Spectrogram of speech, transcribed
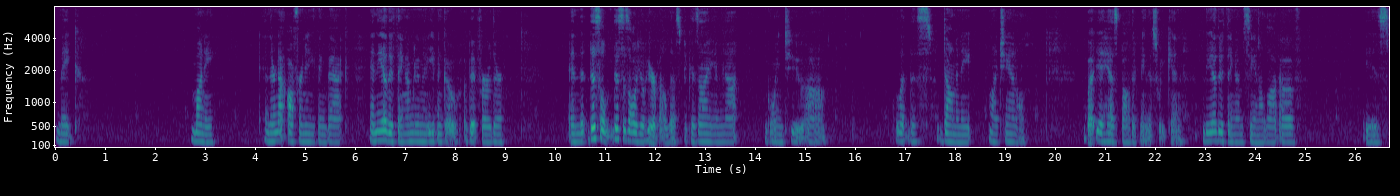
make money and they're not offering anything back. And the other thing, I'm going to even go a bit further. And th this will this is all you'll hear about this because I am not going to uh, let this dominate my channel. But it has bothered me this weekend. The other thing I'm seeing a lot of is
